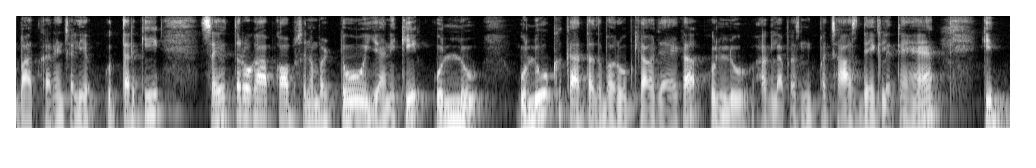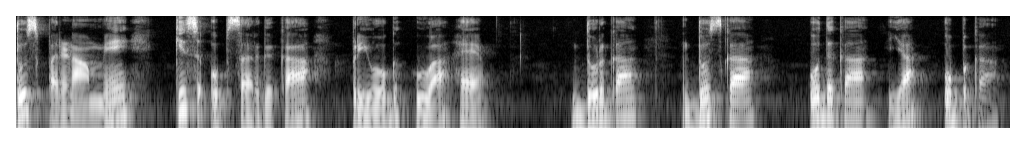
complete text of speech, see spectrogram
बात करें चलिए उत्तर की सही उत्तर होगा आपका ऑप्शन नंबर टू यानी कि उल्लू। उलूक का तद्भरूप क्या हो जाएगा? उल्लू। अगला प्रश्न पचास देख लेते हैं कि दुष्परिणाम में किस उपसर्ग का प्रयोग हुआ है? दुर का दुष् का, उद का या उप का?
